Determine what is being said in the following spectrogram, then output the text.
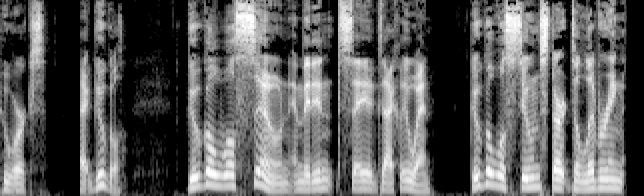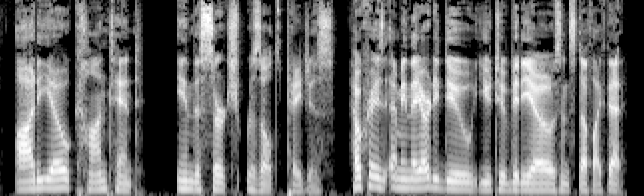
who works at Google. Google will soon, and they didn't say exactly when, Google will soon start delivering audio content in the search results pages. How crazy! I mean, they already do YouTube videos and stuff like that,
